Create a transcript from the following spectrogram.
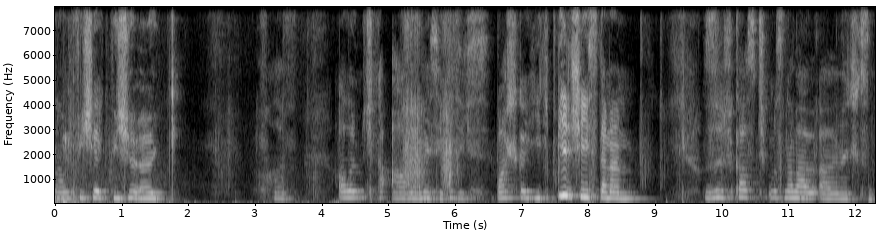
lan fişek fişek. Allah'ım. Allah'ım içinde AVM 8x. Başka hiçbir şey istemem. Zırh kas çıkmasına AVM çıksın.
